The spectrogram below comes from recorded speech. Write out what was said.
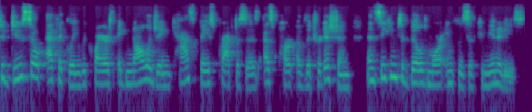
To do so ethically requires acknowledging caste-based practices as part of the tradition and seeking to build more inclusive communities.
